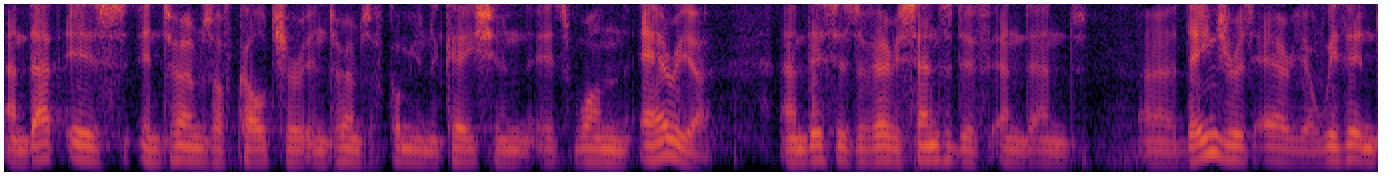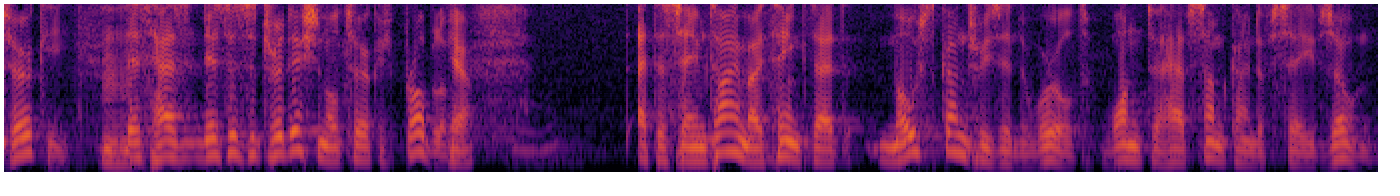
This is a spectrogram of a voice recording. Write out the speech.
And that is, in terms of culture, in terms of communication, it's one area. And this is a very sensitive and, and uh, dangerous area within Turkey. This, has, this is a traditional Turkish problem. Yeah. At the same time, I think that most countries in the world want to have some kind of safe zone.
